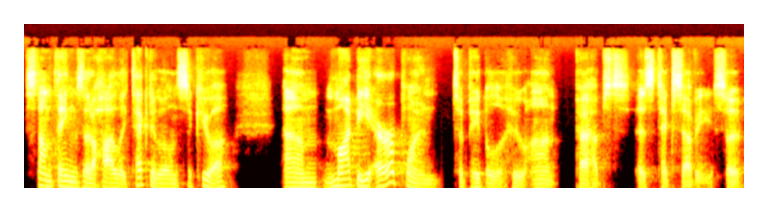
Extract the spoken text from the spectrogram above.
Some things that are highly technical and secure um, might be error prone to people who aren't perhaps as tech savvy. So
